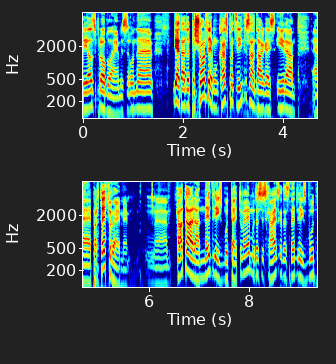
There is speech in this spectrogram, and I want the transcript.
lielas problēmas. Un, jā, tātad par šortiem, un kas pats interesantākais ir par tetovējumiem. Katārā nedrīkst būt tetovējumi, un tas ir skaidrs, ka tas nedrīkst būt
